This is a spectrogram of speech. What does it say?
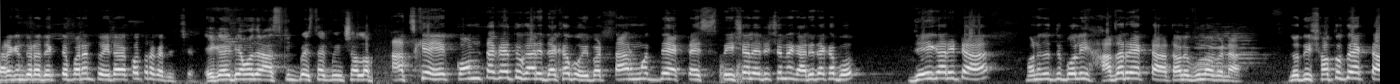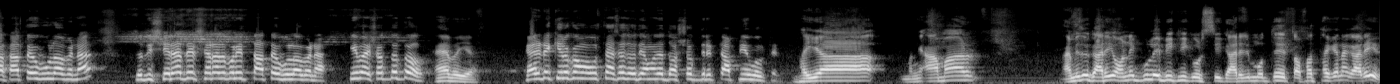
তারা কিন্তু এটা দেখতে পারেন। তো এটা কত টাকা দিচ্ছেন এই গাড়িটি আমাদের আস্কিং প্রাইস থাকবে ইনশাল্লাহ আজকে কম টাকায় তো গাড়ি দেখাবোই বাট তার মধ্যে একটা স্পেশাল এডিশনের গাড়ি দেখাবো। যেই গাড়িটা মানে যদি বলি হাজারে একটা তাহলে ভুল হবে না। যদি শততে একটা তাতেও ভুল হবে না। যদি সেরাদের সেরা বলি তাতেও ভুল হবে না। কি ভাই সত্য তো? হ্যাঁ ভাইয়া। গাড়িটা কীরকম অবস্থা আছে যদি আমাদের দর্শকদের একটু আপনিও বলতেন? ভাইয়া মানে আমার আমি তো গাড়ি অনেকগুলোই বিক্রি করছি গাড়ির মধ্যে তফাৎ থাকে না গাড়ির?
